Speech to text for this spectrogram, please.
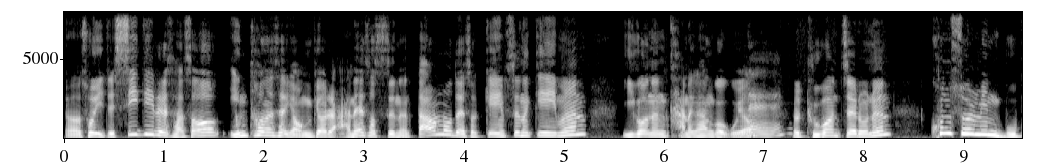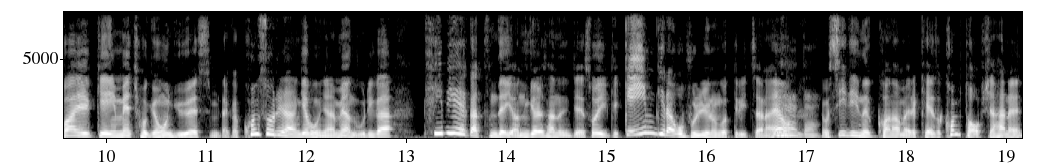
어, 소위 이제 CD를 사서 인터넷에 연결을 안 해서 쓰는 다운로드해서 게임 쓰는 게임은 이거는 가능한 거고요. 네. 두 번째로는 콘솔 및 모바일 게임의 적용은 유효했습니다. 그러니까 콘솔이라는 게 뭐냐면 우리가 TV에 같은데 연결사는 이제 소위 이렇게 게임기라고 불리는 것들 있잖아요. 네네. 네. 뭐 CD 넣거나 막 이렇게 해서 컴퓨터 없이 하는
